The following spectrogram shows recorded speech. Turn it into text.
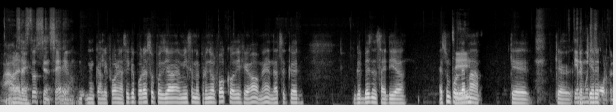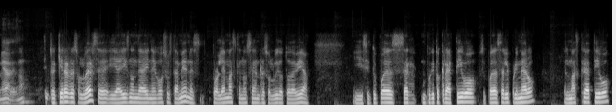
Wow, esto es en serio. En, California, así que por eso pues ya a mí se me prendió el foco. Dije, oh man, that's a good, good business idea. Es un problema que tiene muchas oportunidades, ¿no? Requiere resolverse y ahí es donde hay negocios también, es problemas que no se han resolvido todavía. Y si tú puedes ser un poquito creativo, si puedes ser el primero, el más creativo,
